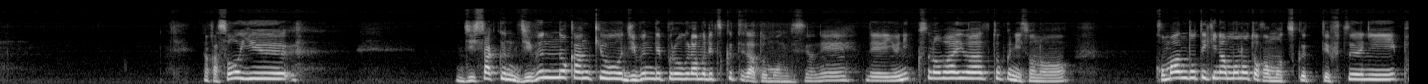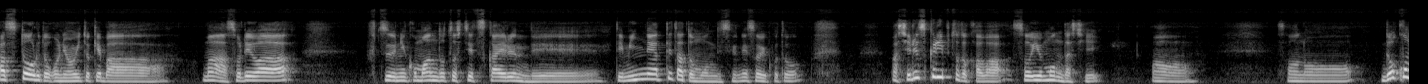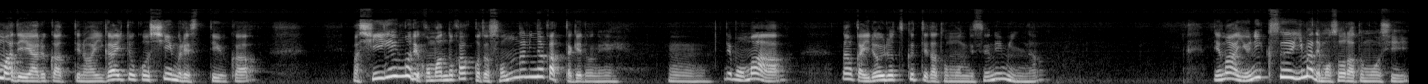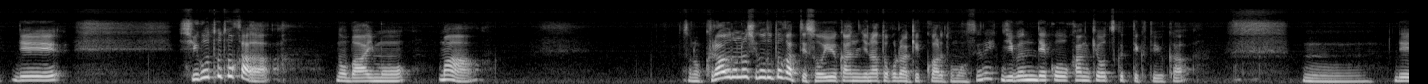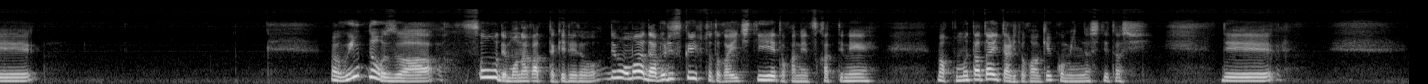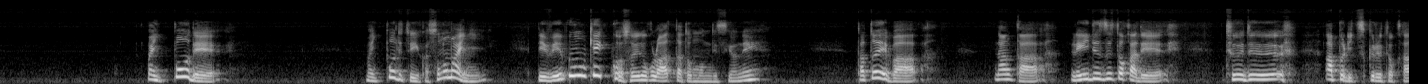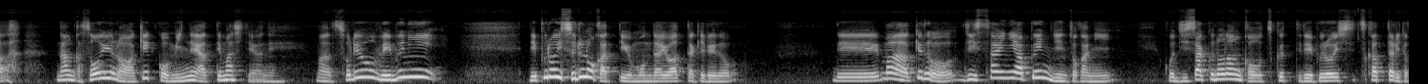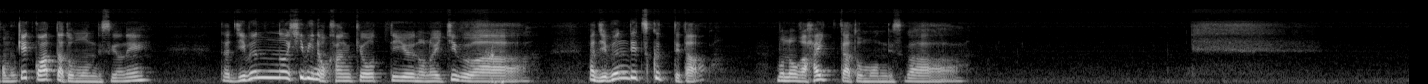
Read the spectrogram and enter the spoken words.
なんかそういう自作自分の環境を自分でプログラムで作ってたと思うんですよね。で Unix の場合は特にそのコマンド的なものとかも作って普通にパス通るとこに置いとけばまあそれは普通にコマンドとして使えるんででみんなやってたと思うんですよねそういうこと。まあ、シェルスクリプトとかはそういうもんだし、うん、そのどこまでやるかっていうのは意外とこうシームレスっていうか、まあ、C 言語でコマンド書くことはそんなになかったけどね、うん、でもまあなんかいろいろ作ってたと思うんですよねみんな。でまあ Unix 今でもそうだと思うしで仕事とかの場合もまあそのクラウドの仕事とかってそういう感じなところは結構あると思うんですよね。自分でこう環境を作っていくというか。うん。で、まあ、Windows はそうでもなかったけれどでもまあ W スクリプトとか HTA とかね使ってねまあコム叩いたりとかは結構みんなしてたし。で、まあ、一方でまあ、一方でというかその前にでウェブも結構そういうところあったと思うんですよね。例えばなんか Rails とかで ToDo アプリ作るとかなんかそういうのは結構みんなやってましたよね。まあそれを Web にデプロイするのかっていう問題はあったけれどでまあけど実際にアップエンジンとかにこう自作のなんかを作ってデプロイして使ったりとかも結構あったと思うんですよね。だ自分の日々の環境っていうのの一部は、まあ、自分で作ってたものが入ってたと思うんですが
